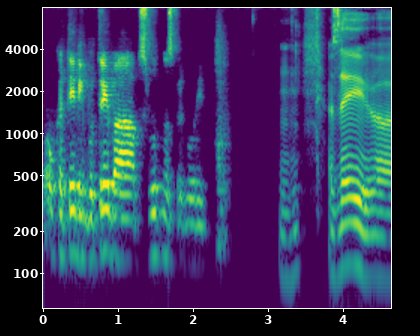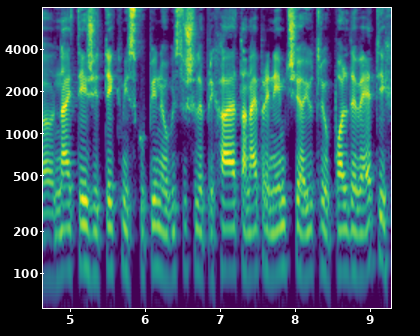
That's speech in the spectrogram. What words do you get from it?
o katerih bo treba absolutno spregovoriti. Mhm. Zdaj, uh, najtežji tekmi skupine, v bistvu šele prihajata najprej Nemčija, jutri ob pol devetih,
